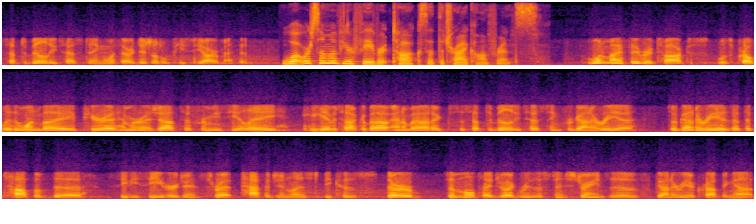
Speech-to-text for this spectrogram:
susceptibility testing with our digital PCR method. What were some of your favorite talks at the Tri Conference? One of my favorite talks was probably the one by Pira Hemarajata from UCLA. He gave a talk about antibiotic susceptibility testing for gonorrhea. So gonorrhea is at the top of the CDC urgent threat pathogen list because there are some multi-drug resistant strains of gonorrhea cropping up.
